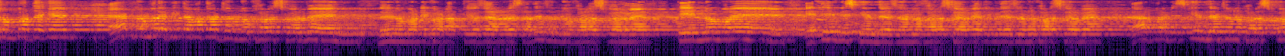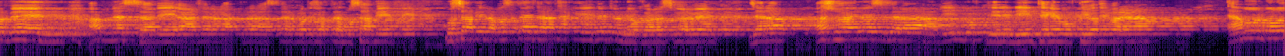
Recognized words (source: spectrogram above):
সম্পদ থেকে এক নম্বরে পিতা মাতার জন্য খরচ করবেন। দুই নম্বর নিকট আত্মীয় যারা রয়েছে, তাদের জন্য খরচ করবেন। তিন নম্বরে এতে মিসকিনদের জন্য খরচ করবেন, এতিমদের জন্য খরচ করবেন। তারপরে মিসকিনদের জন্য খরচ করবেন। আপনার সাবির আর যারা রাত্রে রাস্তার পরিকর্তা মুসাফির মুসাফির অবস্থায় যারা থাকে, এদের জন্য খরচ করবেন। যারা অসহায় রয়েছে যারা ঋণ মুক্তির ঋণ থেকে মুক্তি হতে পারে না। এমন বড়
